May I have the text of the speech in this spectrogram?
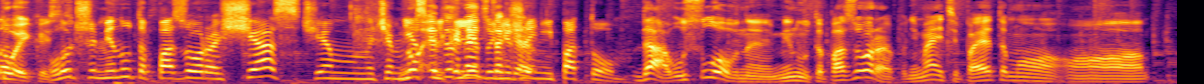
стойкость. Лучше минута позора сейчас, чем, чем Ну, несколько это, лет знаете, такая- унижений потом. Да, условная минута позора, понимаете, поэтому э,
